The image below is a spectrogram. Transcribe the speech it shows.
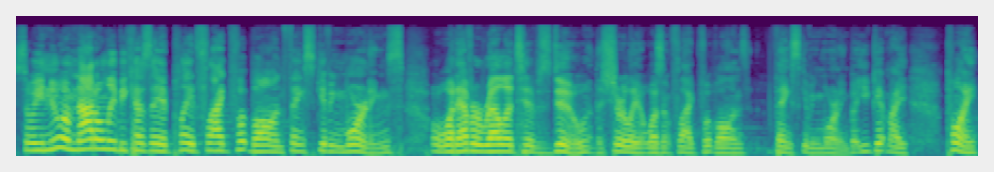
So he knew him not only because they had played flag football on Thanksgiving mornings or whatever relatives do. Surely it wasn't flag football on Thanksgiving morning, but you get my point.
